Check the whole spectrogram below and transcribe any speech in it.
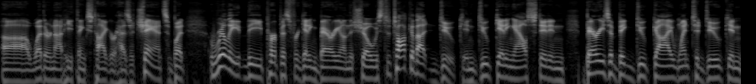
uh, whether or not he thinks Tiger has a chance. But really, the purpose for getting Barry on the show was to talk about Duke and Duke getting ousted. And Barry's a big Duke guy, went to Duke. And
